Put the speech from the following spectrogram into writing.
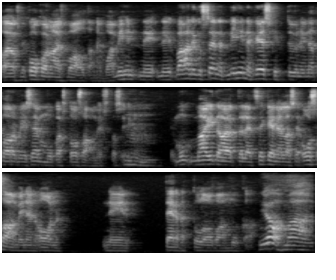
vai onko ne kokonaisvaltainen, vai mihin, niin, niin vähän niin kuin sen, että mihin ne keskittyy, niin ne tarvii sen mukaista osaamista siihen. Mm. Ja mun, mä itse ajattelen, että se, kenellä se osaaminen on, niin tervetuloa vaan mukaan. Joo, mä oon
